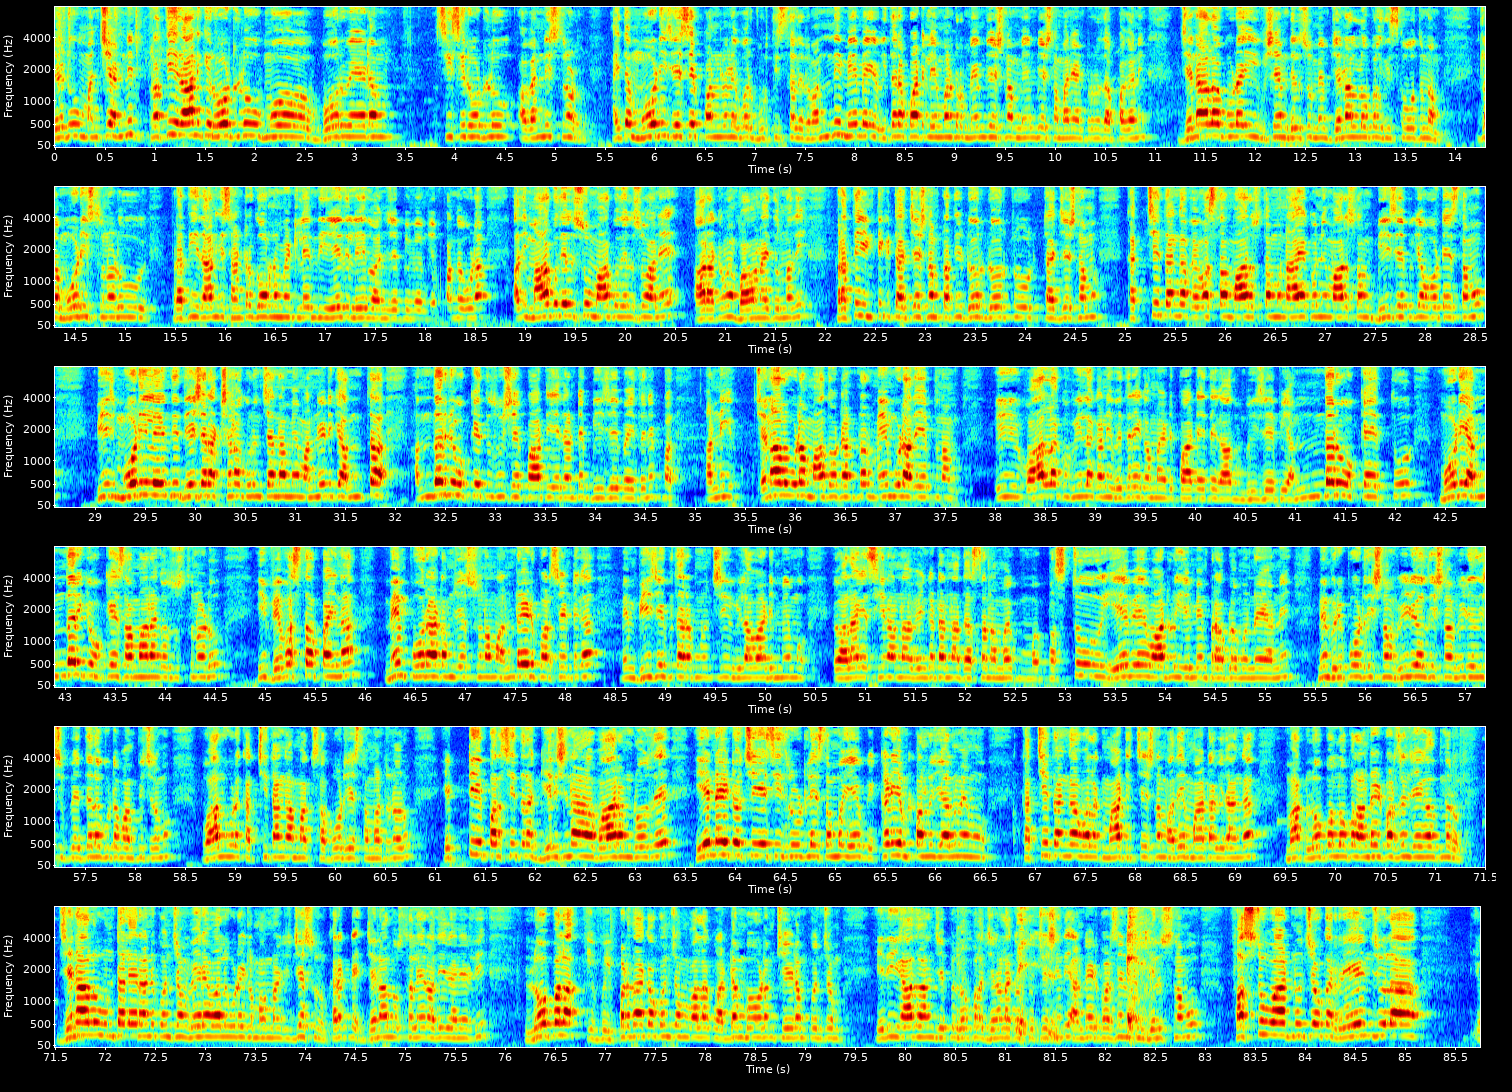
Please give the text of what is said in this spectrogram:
చెడు మంచి అన్ని ప్రతి దానికి రోడ్లు మో బోర్ వేయడం సీసీ రోడ్లు అవన్నీ ఇస్తున్నాడు. అయితే మోడీ చేసే పనులను ఎవరు గుర్తిస్తలేరు. అన్నీ మేమే ఇతర పార్టీలు ఏమంటారు? మేము చేసినాం మేము చేసినాం అని అంటున్నారు తప్ప కానీ జనాలకు కూడా ఈ విషయం తెలుసు. మేము జనాల లోపలికి తీసుకుపోతున్నాం. ఇట్లా మోడీ ఇస్తున్నాడు ప్రతి దానికి సెంట్రల్ గవర్నమెంట్ లేనిది ఏది లేదు అని చెప్పి మేము చెప్పంగా కూడా అది మాకు తెలుసు మాకు తెలుసు అనే ఆ రకమైన భావన అయితే ఉన్నది. ప్రతి ఇంటికి టచ్ చేసినాం ప్రతి డోర్ డోర్ టు టచ్ చేసినాము. ఖచ్చితంగా వ్యవస్థ మారుస్తాము నాయకుడిని మారుస్తాము బీజేపీకే ఓటేస్తాము. బీ మోడీ లేనిది దేశ రక్షణ గురించి అన్న మేము అన్నిటికీ అంత అందరినీ ఒక్కెత్తి చూసే పార్టీ ఏదంటే బీజేపీ అయితేనే ప- అన్ని జనాలు కూడా మాతోటి అంటున్నారు. మేము కూడా అదే చెప్తున్నాం. ఈ వాళ్ళకు వీళ్ళకని వ్యతిరేకమైన పార్టీ అయితే కాదు. బీజేపీ అందరూ ఒకే ఎత్తు మోడీ అందరికీ ఒకే సమానంగా చూస్తున్నాడు. ఈ వ్యవస్థ పైన మేము పోరాటం చేస్తున్నాం హండ్రెడ్ పర్సెంట్గా. మేము బీజేపీ తరపు నుంచి విలవాడి మేము అలాగే సీనన్న వెంకటన్న దర్శనమ్మ ఫస్ట్ ఏవే వార్డులు ఏమేమి ప్రాబ్లం ఉన్నాయని మేము రిపోర్ట్ తీసినాం వీడియోలు తీసినాం వీడియోలు తీసి పెద్దలకు కూడా పంపించినాము. వాళ్ళు కూడా ఖచ్చితంగా మాకు సపోర్ట్ చేస్తామంటున్నారు. ఎట్టి పరిస్థితుల్లో గెలిచిన వారం రోజే ఏ నైట్ వచ్చి ఏసీ రోడ్లు వేస్తామో ఏ ఎక్కడ ఏం పనులు చేయాలో మేము ఖచ్చితంగా వాళ్ళకి మాట ఇచ్చేసినాం అదే మాట విధంగా మాకు లోపల లోపల హండ్రెడ్ పర్సెంట్ చేయగలుగుతున్నారు. జనాలు ఉంటలేరని కొంచెం వేరే వాళ్ళు కూడా ఇట్లా మమ్మల్ని ఇది చేస్తున్నారు. కరెక్టే జనాలు వస్తలేరు అది ఇది అనేది లోపల ఇప్పటిదాకా కొంచెం వాళ్ళకు అడ్డం పోవడం చేయడం కొంచెం ఇది కాదు అని చెప్పి లోపల జనాలకు వచ్చేసింది. హండ్రెడ్ పర్సెంట్ మేము గెలుస్తున్నాము. ఫస్ట్ వార్డ్ నుంచి ఒక రేంజ్లా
